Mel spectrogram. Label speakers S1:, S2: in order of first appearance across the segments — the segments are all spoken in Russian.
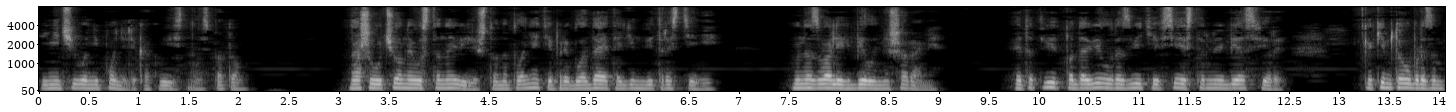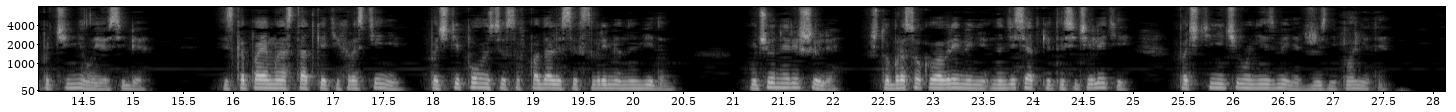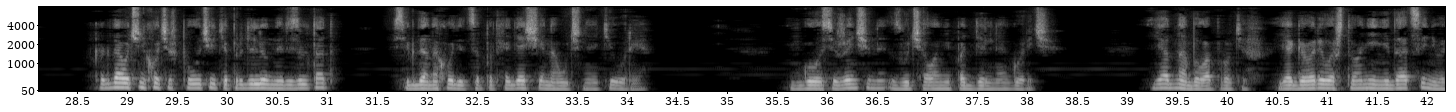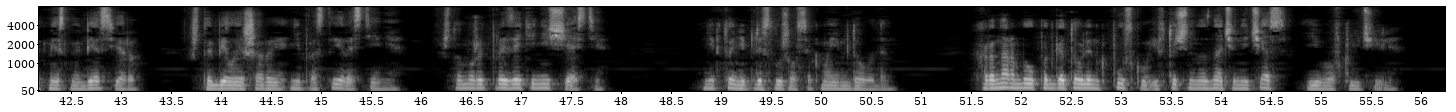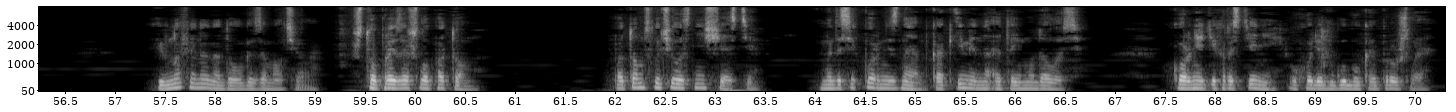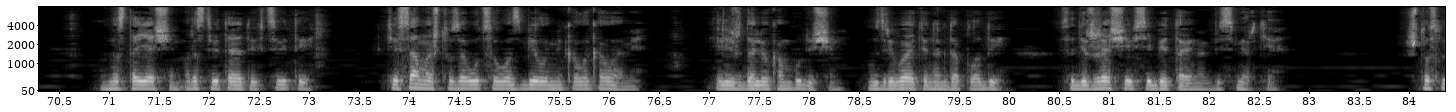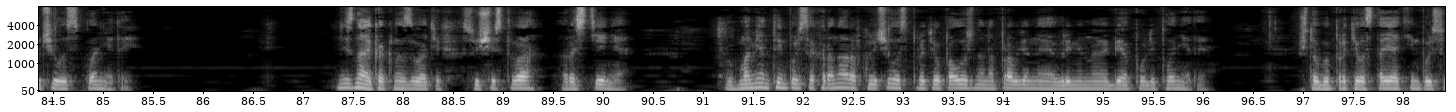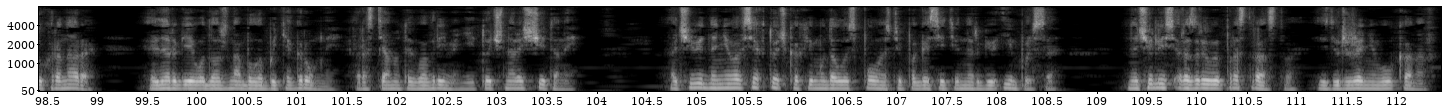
S1: и ничего не поняли, как выяснилось потом. Наши ученые установили, что на планете преобладает один вид растений. Мы назвали их белыми шарами. Этот вид подавил развитие всей остальной биосферы, каким-то образом подчинил ее себе. Ископаемые остатки этих растений почти полностью совпадали с их современным видом. Ученые решили, что бросок во времени на десятки тысячелетий почти ничего не изменит в жизни планеты. Когда очень хочешь получить определенный результат, всегда находится подходящая научная теория. В голосе женщины звучала неподдельная горечь. Я одна была против. Я говорила, что они недооценивают местную биосферу, что белые шары не простые растения, что может произойти несчастье. Никто не прислушался к моим доводам. Хронар был подготовлен к пуску, и в точно назначенный час его включили. И вновь она надолго замолчала. Что произошло потом? Потом случилось несчастье. Мы до сих пор не знаем, как именно это им удалось. Корни этих растений уходят в глубокое прошлое. В настоящем расцветают их цветы, те самые, что зовутся у вас белыми колоколами. И лишь в далеком будущем вызревают иногда плоды, содержащие в себе тайну бессмертия. Что случилось с планетой? Не знаю, как назвать их: существа, растения. В момент импульса хронара включилось противоположно направленное временное биополе планеты. Чтобы противостоять импульсу хронара, энергия его должна была быть огромной, растянутой во времени и точно рассчитанной. Очевидно, не во всех точках ему удалось полностью погасить энергию импульса. Начались разрывы пространства, извержения вулканов.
